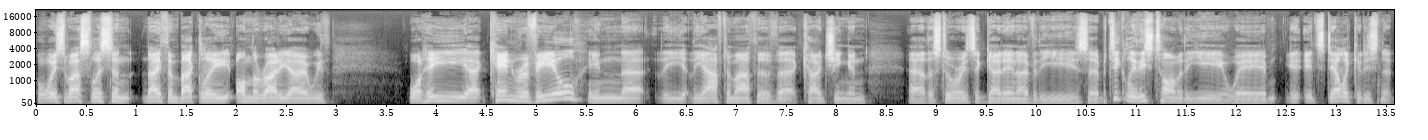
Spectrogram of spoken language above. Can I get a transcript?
Always must listen, Nathan Buckley on the radio with what he uh, can reveal in uh, the the aftermath of uh, coaching and uh, the stories that go down over the years, uh, particularly this time of the year where it's delicate, isn't it?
